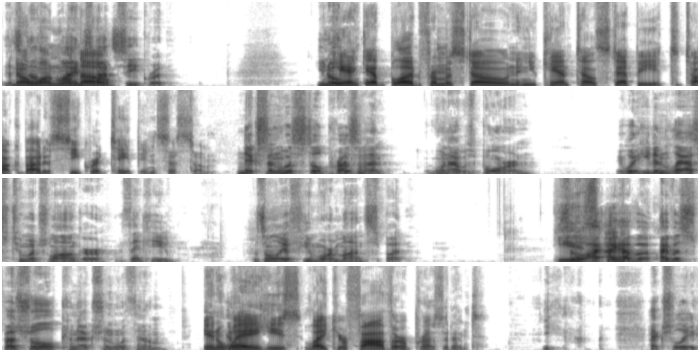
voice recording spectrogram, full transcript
It's No not- one will mine's know. Not secret. You know You know, can't get blood from a stone, and you can't tell Steppy to talk about his secret taping system. Nixon was still president when I was born. It, he didn't last too much longer. I think he was only a few more months, but He so I, I have a I have a special connection with him. In a And- way, he's like your father, president. Actually,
